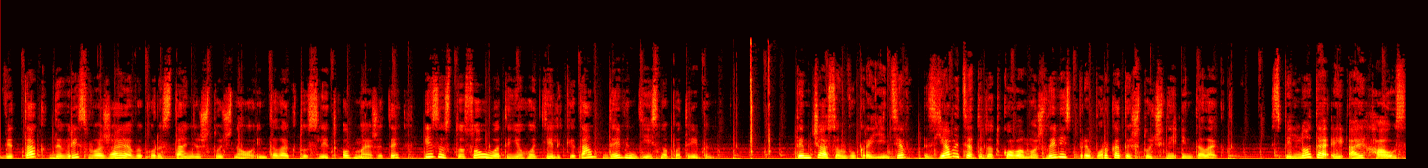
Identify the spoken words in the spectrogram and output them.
Відтак, Девріс вважає використання штучного інтелекту слід обмежити і застосовувати його тільки там, де він дійсно потрібен. Тим часом в українців з'явиться додаткова можливість приборкати штучний інтелект. Спільнота AI House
